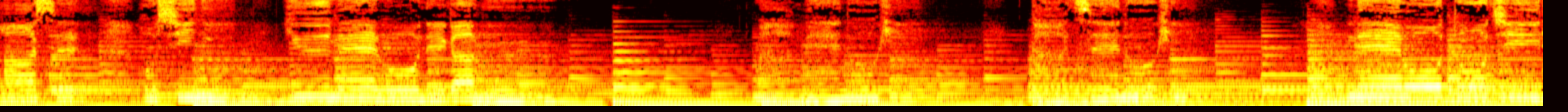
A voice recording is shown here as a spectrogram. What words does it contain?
馳せ星に夢を願う。雨の日風の日目を閉じる。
